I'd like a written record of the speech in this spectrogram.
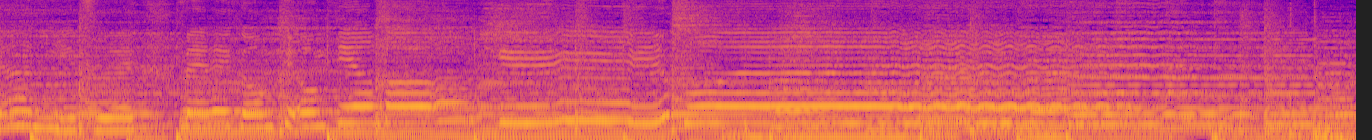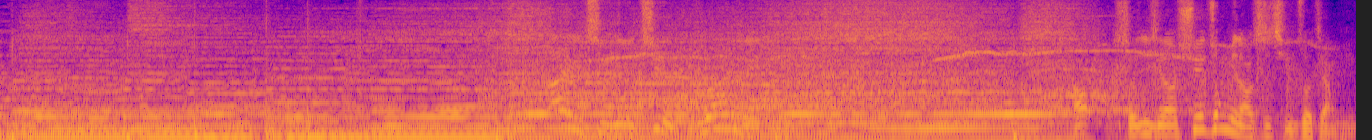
这呢多，要讲强行无机会。爱情的酒拢袂退。好，首先请到薛忠明老师，请做讲评。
